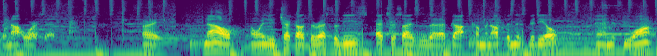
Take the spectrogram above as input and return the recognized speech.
they're not worth it. All right, now, I want you to check out the rest of these exercises that I've got coming up in this video. And if you want,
